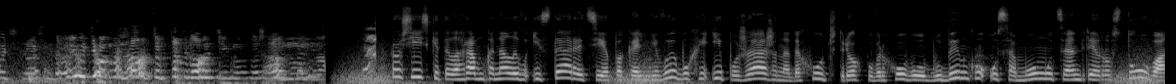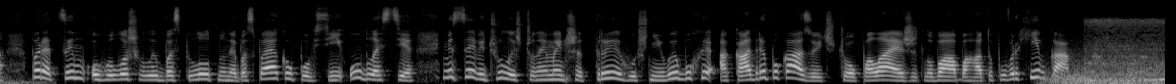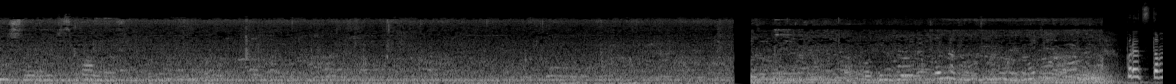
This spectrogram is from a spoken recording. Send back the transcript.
очень страшно. Давай уйдем, пожалуйста, в подвал, Дима, пожалуйста. Російські телеграм-канали в істериці, пекельні вибухи і пожежа на даху чотирьохповерхового будинку у самому центрі Ростова. Перед цим оголошували безпілотну небезпеку по всій області. Місцеві чули щонайменше три гучні вибухи, а кадри показують, що палає житлова багатоповерхівка.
